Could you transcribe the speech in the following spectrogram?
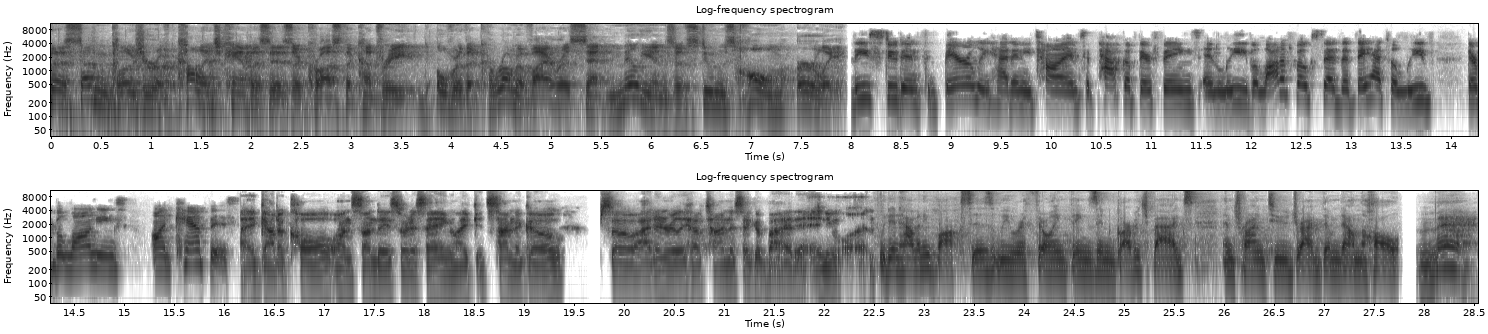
The sudden closure of college campuses across the country over the coronavirus sent millions of students home early. These students barely had any time to pack up their things and leave. A lot of folks said that they had to leave their belongings on campus. I got a call on Sunday sort of saying, like, it's time to go. So I didn't really have time to say goodbye to anyone. We didn't have any boxes. We were throwing things in garbage bags and trying to drag them down the hall. Man,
